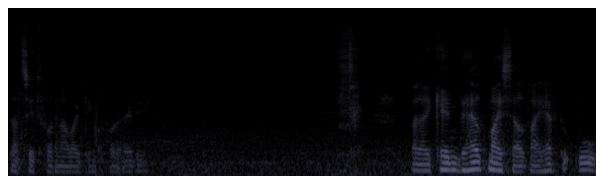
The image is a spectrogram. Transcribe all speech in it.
that's it for now I think for Eddie. but I can't help myself, I have to ooh.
